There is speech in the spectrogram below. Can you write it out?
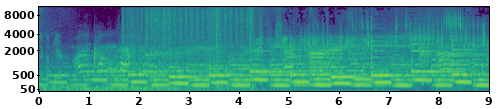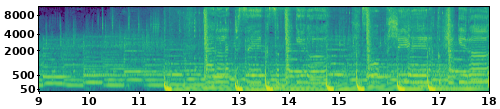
gotta come here. Let you I it up. So appreciate, I pack it up.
